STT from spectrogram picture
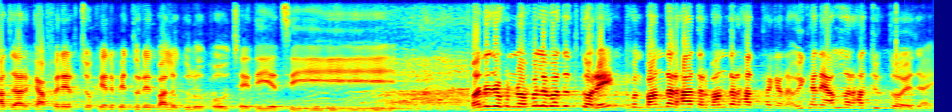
হাজার কাফের চোখের ভেতরে বালুগুলো পৌঁছে দিয়েছি। মানে যখন নফল আবাদত করে, তখন বান্দার হাত আর বান্দার হাত থাকে না, ওইখানে আল্লাহর হাত যুক্ত হয়ে যায়।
